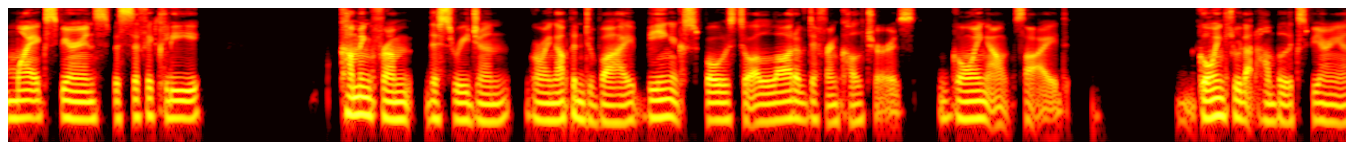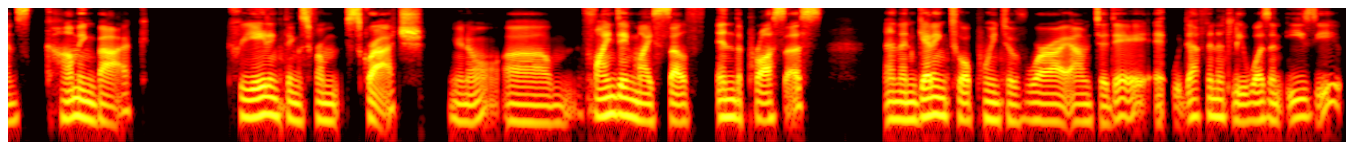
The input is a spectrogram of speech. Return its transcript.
my experience specifically coming from this region, growing up in Dubai, being exposed to a lot of different cultures, going outside, going through that humble experience, coming back, creating things from scratch, you know, um, finding myself in the process and then getting to a point of where I am today, it definitely wasn't easy,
